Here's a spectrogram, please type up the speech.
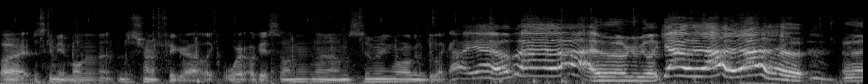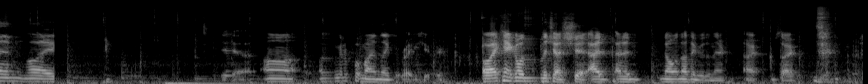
All right, just give me a moment. I'm just trying to figure out like where. Okay, so I'm gonna. I'm assuming we're all gonna be like, ah, yeah, ah, and then I'm gonna be like, yeah, yeah, yeah, and then like, yeah. Uh, I'm gonna put mine like right here. Oh, I can't go in the chest. Shit, I, I didn't. No, nothing was in there. All right, I'm sorry.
